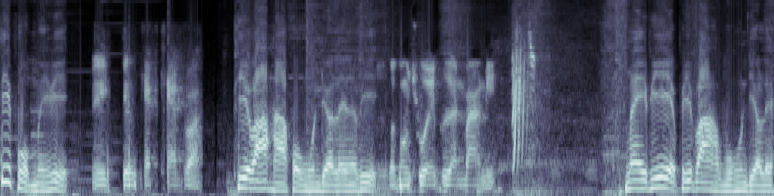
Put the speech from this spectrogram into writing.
ที่ผมไหมพี่ นี่เจอแคทแคทว่ะพี่วางหาผมคนเดียวเลยนะพี่เออก็ต้องช่วยเพื่อนบ้างดิไม่พี่พี่วางหาผมคนเดียวเลย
